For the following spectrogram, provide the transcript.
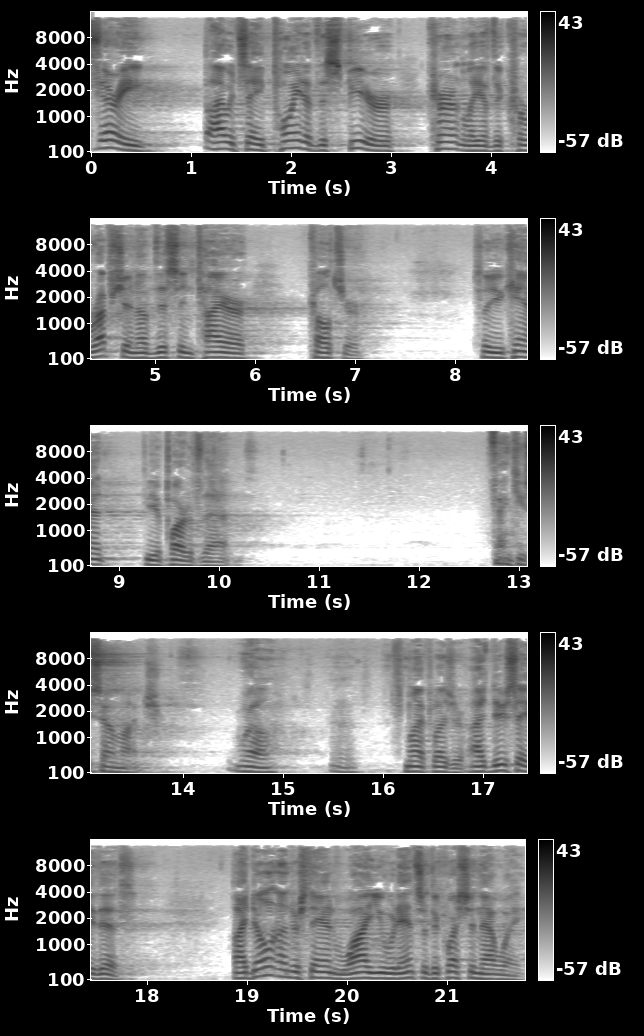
very, I would say, point of the spear currently of the corruption of this entire culture. So you can't be a part of that. Thank you so much. Well, uh, it's my pleasure. I do say this. I don't understand why you would answer the question that way.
